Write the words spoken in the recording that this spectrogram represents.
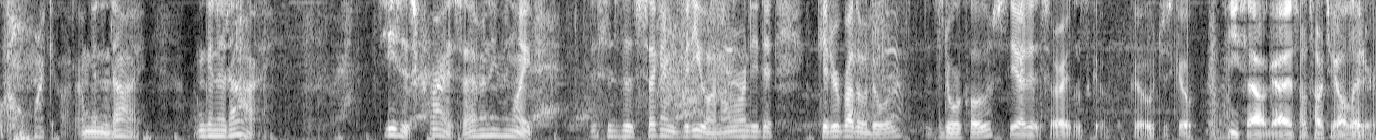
Oh my god, I'm gonna die. I'm gonna die. Jesus Christ, I haven't even like. This is the second video and I'm already dead. Get her by the door. Is the door closed? Yeah, it is. Alright, let's go. Go, just go. Peace out, guys. I'll talk to y'all later.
